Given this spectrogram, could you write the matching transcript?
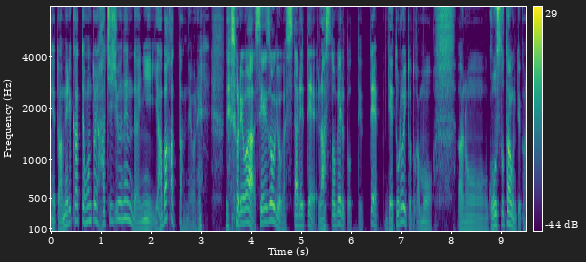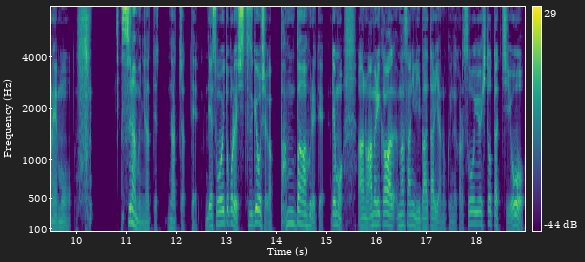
えっ、と、アメリカって本当に80年代にやばかったんだよね。で、それは製造業が廃れて、ラストベルトって言って、デトロイトとかも、あのー、ゴーストタウンっていうかね、もう スラムになって、なっちゃって。で、そういうところで失業者がバンバン溢れて。でも、あの、アメリカはまさにリバータリアンの国だから、そういう人たちを、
